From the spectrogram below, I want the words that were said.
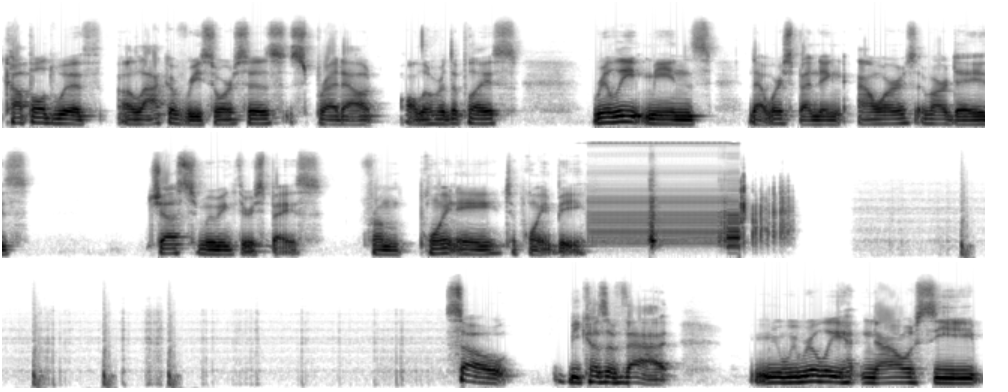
coupled with a lack of resources spread out all over the place, really means that we're spending hours of our days just moving through space from point A to point B. So, because of that, we really now see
